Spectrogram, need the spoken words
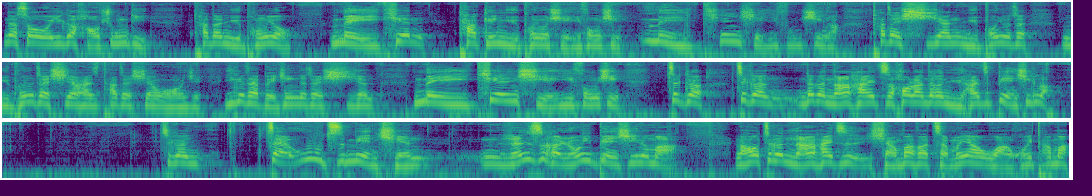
那时候我一个好兄弟，他的女朋友每天他给女朋友写一封信，每天写一封信啊。他在西安，女朋友在女朋友在西安还是他在西安，我忘记。一个在北京，一个在西安，每天写一封信。这个这个那个男孩子后来那个女孩子变心了。这个在物质面前，人是很容易变心的嘛。然后这个男孩子想办法怎么样挽回他嘛？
